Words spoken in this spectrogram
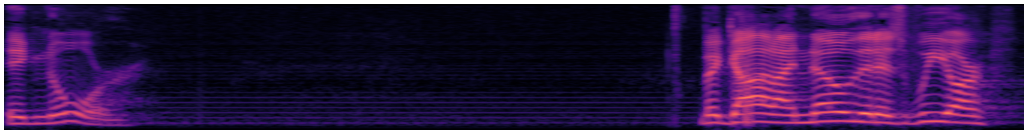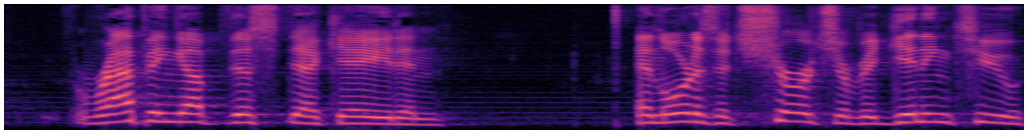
ignore. But God, I know that as we are wrapping up this decade and, and Lord, as a church, are beginning to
